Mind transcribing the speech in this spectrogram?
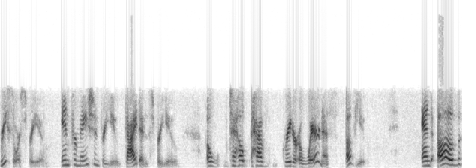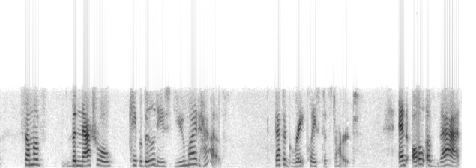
resource for you, information for you, guidance for you, to help have greater awareness of you and of some of the natural capabilities you might have? That's a great place to start. And all of that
